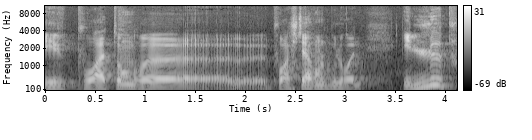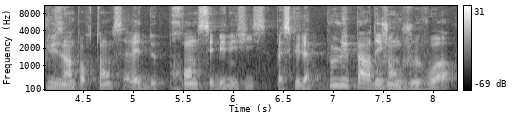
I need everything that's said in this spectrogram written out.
et pour attendre, euh, pour acheter avant le bull run. Et le plus important, ça va être de prendre ses bénéfices. Parce que la plupart des gens que je vois,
